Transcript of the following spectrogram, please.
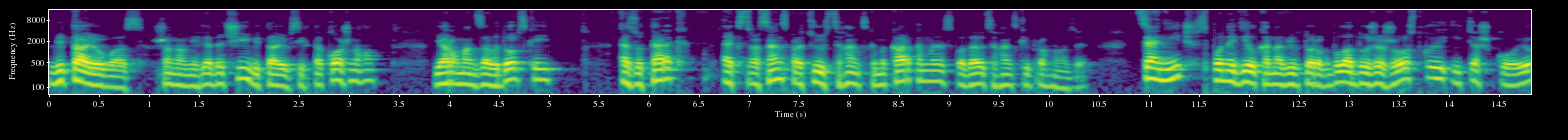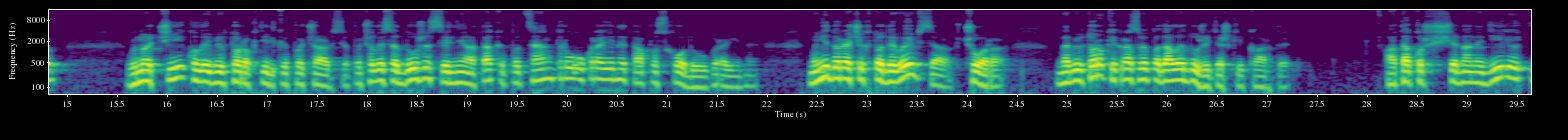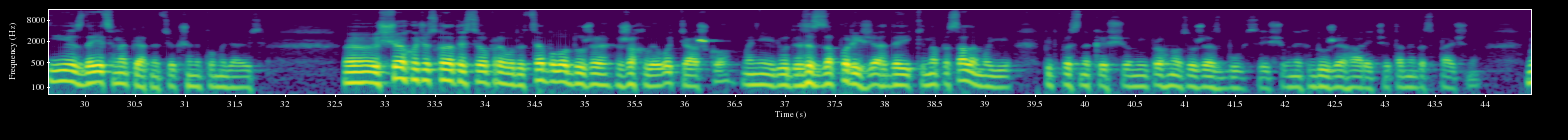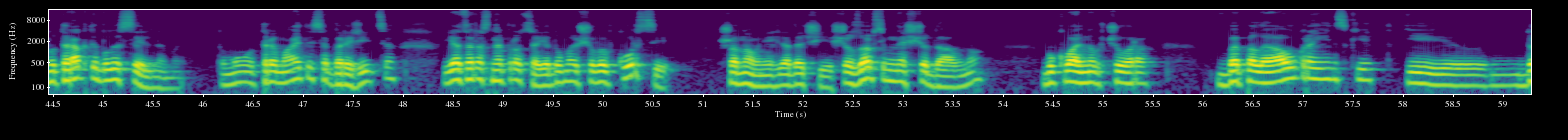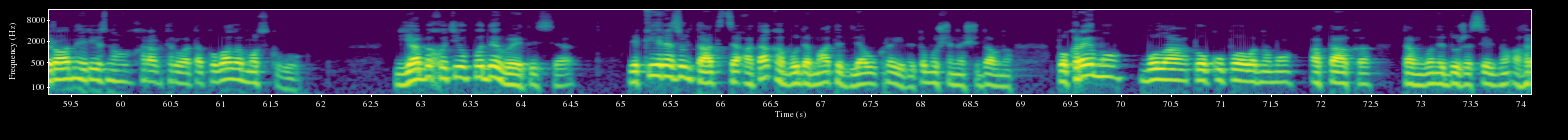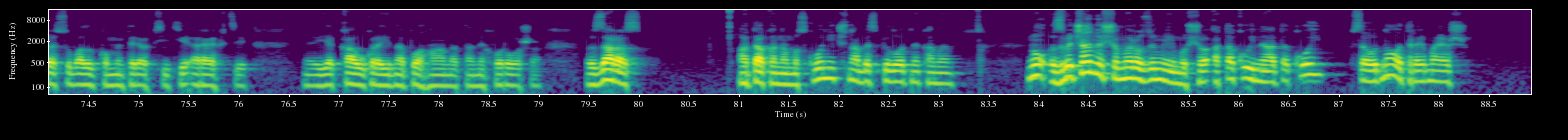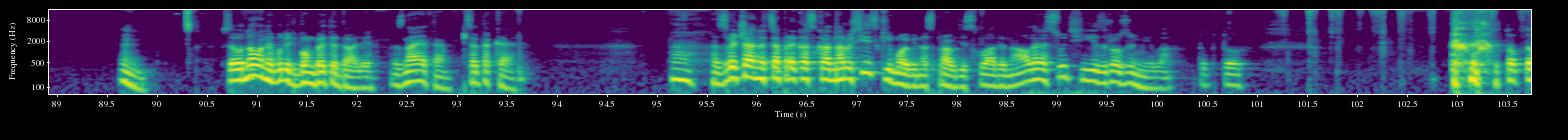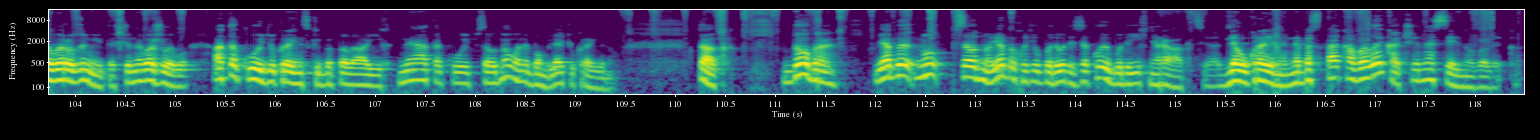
Вітаю вас, шановні глядачі, вітаю всіх та кожного. Я Роман Завидовський, езотерик, екстрасенс, працюю з циганськими картами, складаю циганські прогнози. Ця ніч з понеділка на вівторок була дуже жорсткою і тяжкою. Вночі, коли вівторок тільки почався, почалися дуже сильні атаки по центру України та по сходу України. Мені, до речі, хто дивився вчора, на вівторок якраз випадали дуже тяжкі карти а також ще на неділю і, здається, на п'ятницю, якщо не помиляюсь. Е, Що я хочу сказати з цього приводу? Це було дуже жахливо, тяжко. Мені люди з Запоріжжя деякі написали мої підписники, що мій прогноз уже збувся і що в них дуже гаряче та небезпечно. Ну, теракти були сильними. Тому тримайтеся, бережіться. Я зараз не про це. Я думаю, що ви в курсі, шановні глядачі, що зовсім нещодавно, буквально вчора, БПЛА українські і дрони різного характеру атакували Москву. Я би хотів подивитися, який результат ця атака буде мати для України, тому що нещодавно по Криму була по окупованому атака. Там вони дуже сильно агресували в коментарях всі ті РФці, е, яка Україна погана та нехороша. Зараз атака на Москву нічна безпілотниками. Ну, звичайно, що ми розуміємо, що атакуй, не атакуй, все одно отримаєш. Все одно вони будуть бомбити далі. Знаєте, це таке. Звичайно, ця приказка на російській мові насправді складена, але суть її зрозуміла. Тобто, тобто ви розумієте, що неважливо, атакують українські БПЛА їх, не атакують, все одно вони бомблять Україну. Так, добре. Я би, ну, все одно, я би хотів подивитися, якою буде їхня реакція. Для України небезпека велика чи не сильно велика?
